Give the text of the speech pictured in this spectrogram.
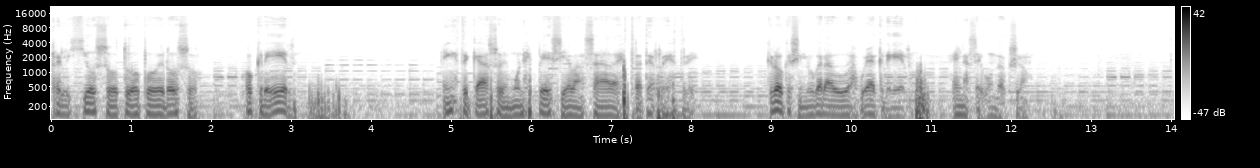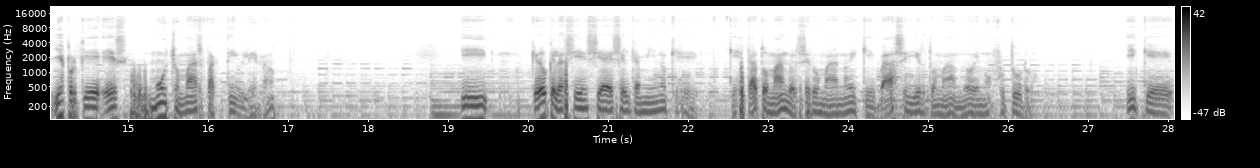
religioso, todopoderoso, o creer, en este caso, en una especie avanzada extraterrestre, creo que sin lugar a dudas voy a creer en la segunda opción. Y es porque es mucho más factible, ¿no? Y creo que la ciencia es el camino que, que está tomando el ser humano y que va a seguir tomando en un futuro. Y que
